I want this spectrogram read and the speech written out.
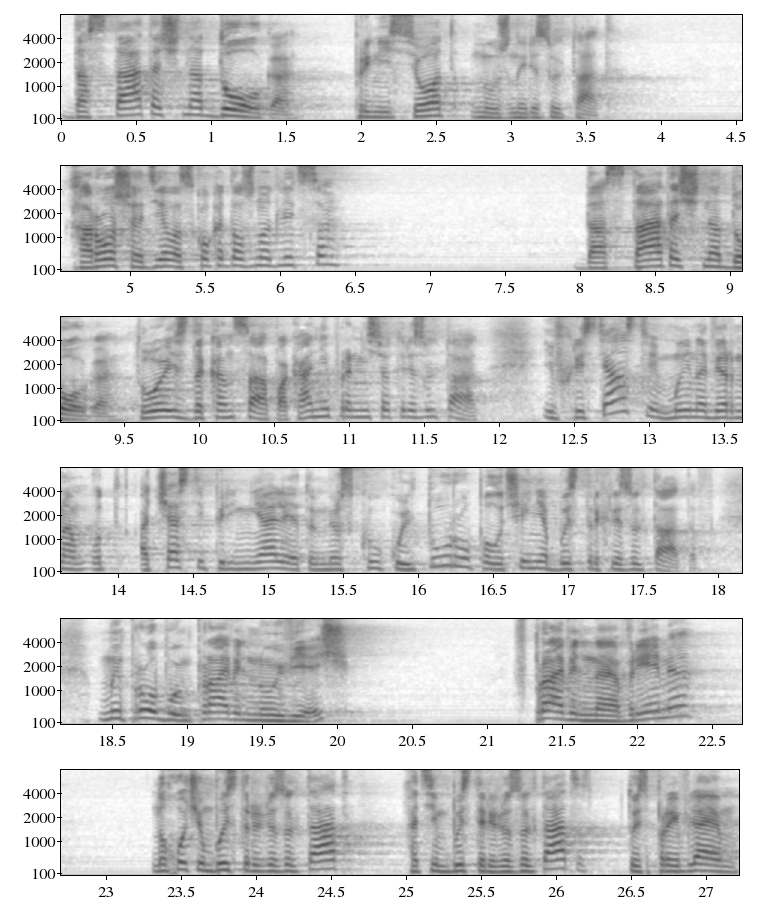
достаточно долго принесет нужный результат. Хорошее дело сколько должно длиться? Достаточно долго, то есть до конца, пока не принесет результат. И в христианстве мы, наверное, вот отчасти переняли эту мирскую культуру получения быстрых результатов – мы пробуем правильную вещь в правильное время, но хотим быстрый результат, хотим быстрый результат, то есть проявляем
